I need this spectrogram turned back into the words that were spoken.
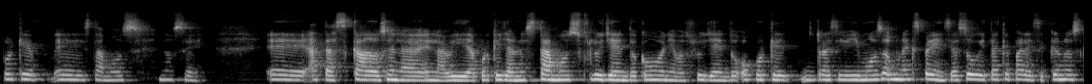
porque eh, estamos, no sé, eh, atascados en la, en la, vida, porque ya no estamos fluyendo como veníamos fluyendo o porque recibimos una experiencia súbita que parece que nos,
